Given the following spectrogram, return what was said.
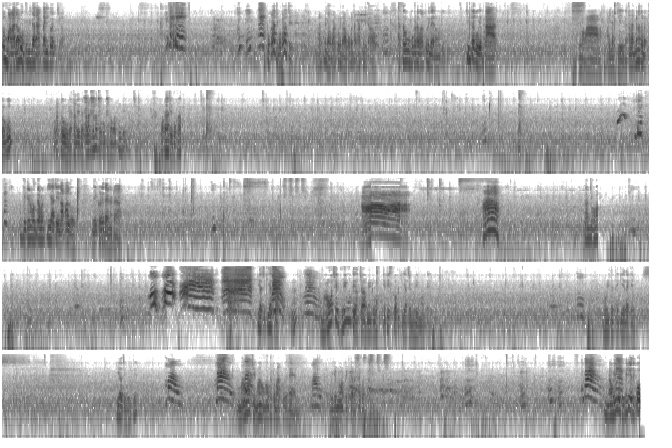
তো মারা যাবো তুমি যা ডাক্তারি করছো পোকা আছে পোকা আছে বার করে দাও বার করে দাও পোকাটা বার করে দাও এত পোকাটা বার করে দেয় আমাকে চিন্তা করবে তার এ বাবা আমার তো ভয় লাগছে দেখা লাগবে না তো ডাক্তারবাবু ওটা তো দেখা দেখা লাগবে না তো পোকা বার করে দেয় আচ্ছা পোকা আছে পোকা পেটের মধ্যে আমার কি আছে লাফালো বের করে দেয় না ওটা কি আছে কি আছে হ্যাঁ? মাও আছে ভুড়ির মধ্যে আচ্ছা আপনি একটু চেটিস করো কি আছে ভুড়ির মধ্যে ভুড়িতে থেকে দেখেন কি আছে ভুড়িতে মাও আছে মাও মাওটাকে বার করে দেন ওই জন্য আমার পেটটা ব্যথা করছে 那看我一个准备就得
